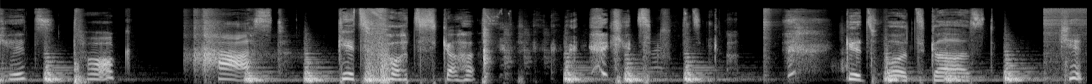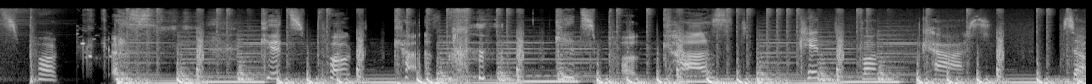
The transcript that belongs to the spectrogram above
Kids Podcast. Kids Podcast. Kids Podcast. Kids Podcast. Kids Podcast. Kids Podcast. Kids Podcast. Kid Podcast. So.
